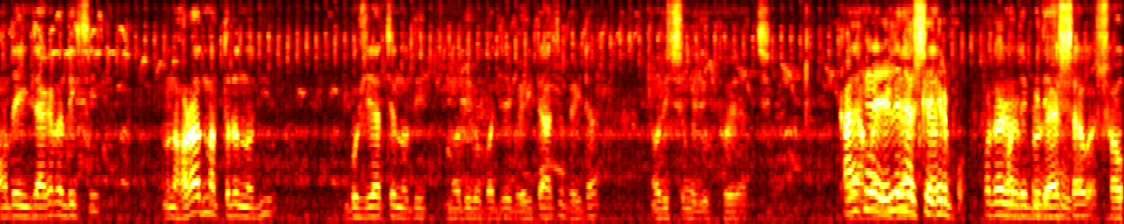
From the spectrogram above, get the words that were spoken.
আমাদের এই জায়গাটা দেখছি মানে হঠাৎ মাত্র নদী বসে যাচ্ছে নদী নদীর উপর যে ভেড়িটা আছে ভেড়িটা নদীর সঙ্গে যুক্ত হয়ে যাচ্ছে। আমাদের বিধায়ক সাহেব সহ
